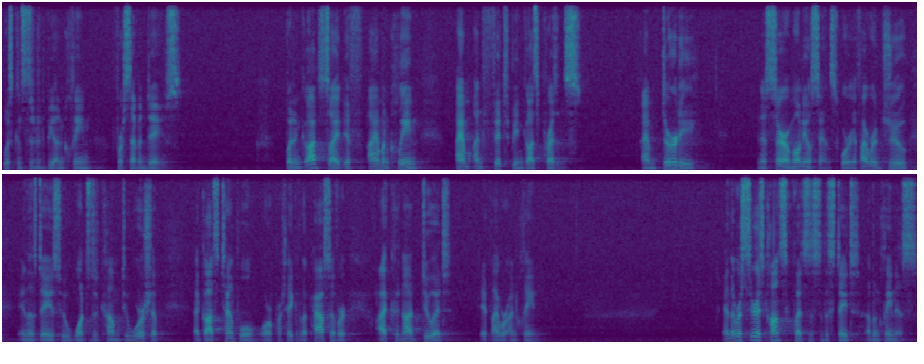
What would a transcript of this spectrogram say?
was considered to be unclean for seven days. But in God's sight, if I am unclean, I am unfit to be in God's presence. I am dirty in a ceremonial sense, where if I were a Jew in those days who wanted to come to worship at God's temple or partake of the Passover, I could not do it if I were unclean. And there were serious consequences to the state of uncleanness.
